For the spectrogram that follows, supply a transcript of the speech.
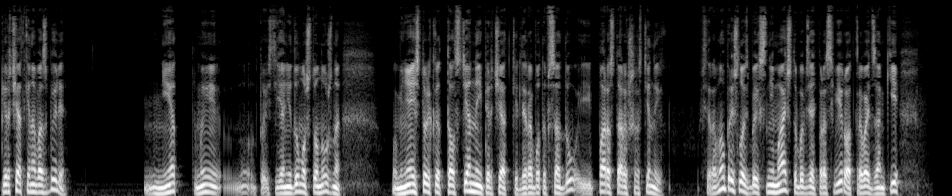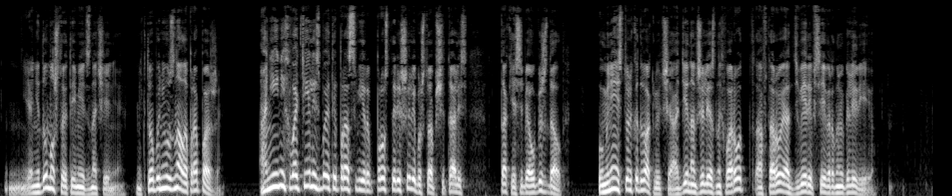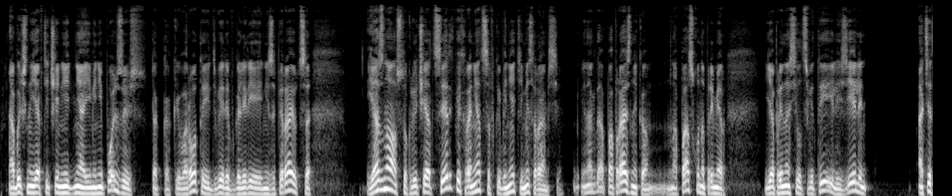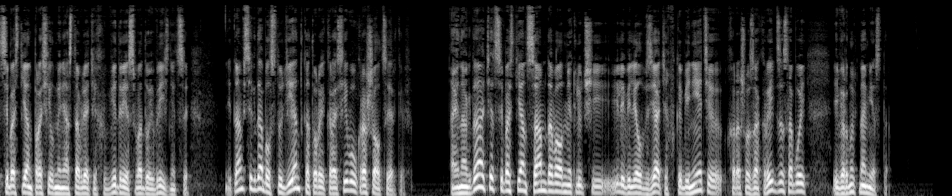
Перчатки на вас были? Нет, мы... Ну, то есть я не думал, что нужно. У меня есть только толстенные перчатки для работы в саду и пара старых шерстяных. Все равно пришлось бы их снимать, чтобы взять просвиру, открывать замки. Я не думал, что это имеет значение. Никто бы не узнал о пропаже. Они не хватились бы этой просвиры, просто решили бы, что обсчитались. Так я себя убеждал. У меня есть только два ключа. Один от железных ворот, а второй от двери в Северную галерею. Обычно я в течение дня ими не пользуюсь, так как и ворота, и двери в галерее не запираются. Я знал, что ключи от церкви хранятся в кабинете мисс Рамси. Иногда по праздникам, на Пасху, например, я приносил цветы или зелень. Отец Себастьян просил меня оставлять их в ведре с водой в ризнице, и там всегда был студент, который красиво украшал церковь. А иногда отец Себастьян сам давал мне ключи или велел взять их в кабинете, хорошо закрыть за собой и вернуть на место.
